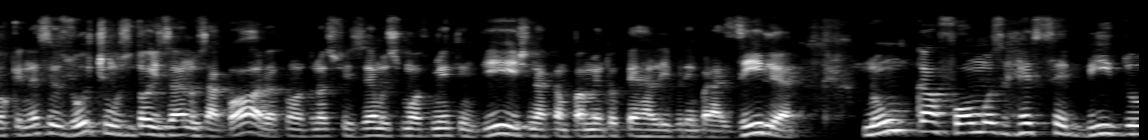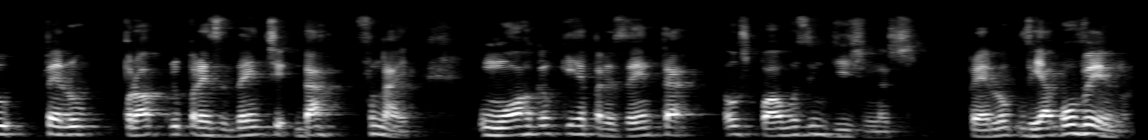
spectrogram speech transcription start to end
Porque nesses últimos dois anos agora, quando nós fizemos o movimento indígena, acampamento Terra Livre em Brasília, nunca fomos recebidos pelo próprio presidente da FUNAI, um órgão que representa os povos indígenas, pelo via governo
